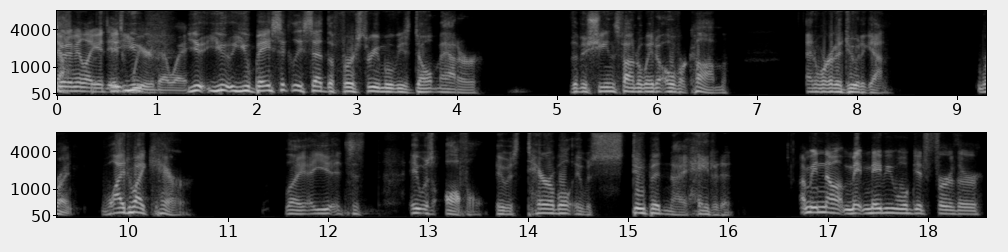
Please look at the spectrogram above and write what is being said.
Do you know what I mean? Like, it, it's You- weird that way. you you you basically said the first three movies don't matter. The machines found a way to overcome, and we're going to do it again. right. Why do I care? Like it's just it was awful. It was terrible. It was stupid, and I hated it. I mean, no, may, maybe we'll get further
